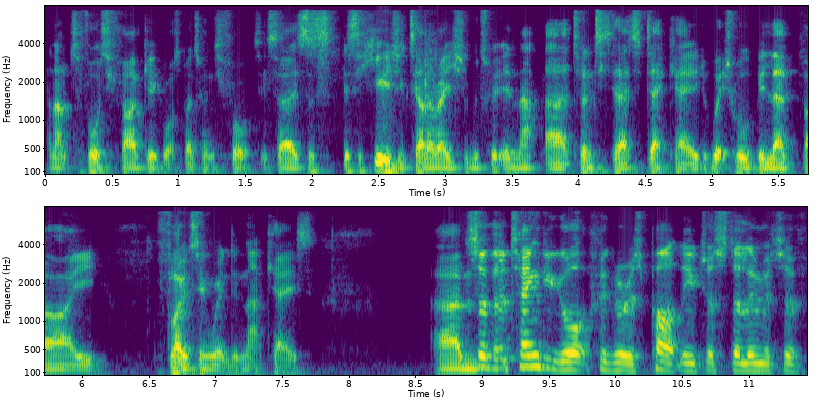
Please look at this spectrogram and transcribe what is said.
and up to 45 gigawatts by 2040. So it's a, it's a huge acceleration between in that uh, 2030 decade, which will be led by floating wind in that case. Um, so the 10 gigawatt figure is partly just a limit of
